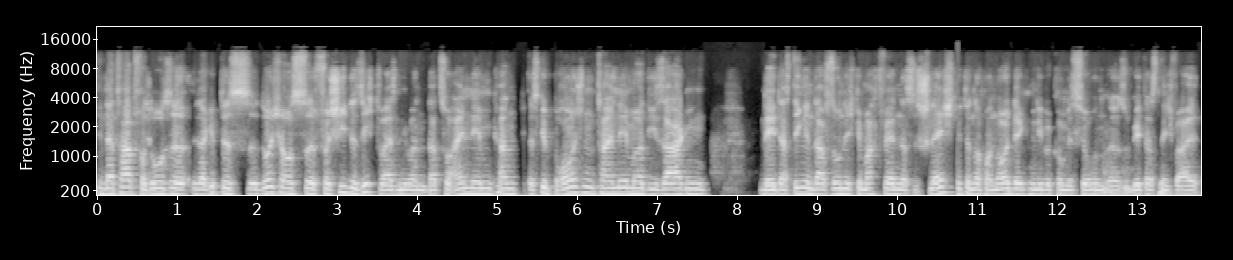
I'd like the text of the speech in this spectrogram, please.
in der Tat, Frau Dose, da gibt es äh, durchaus äh, verschiedene Sichtweisen, die man dazu einnehmen kann. Es gibt Branchenteilnehmer, die sagen, nee, das Ding darf so nicht gemacht werden, das ist schlecht. Bitte nochmal neu denken, liebe Kommission, äh, so geht das nicht, weil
